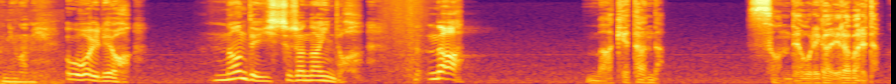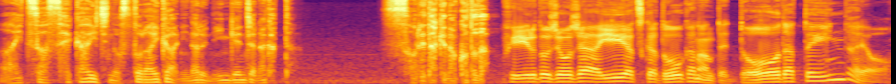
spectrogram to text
国神。おいレオ。なんで一緒じゃないんだ？なあ。負けたんだ。そんで俺が選ばれた。あいつは世界一のストライカーになる人間じゃなかったそれだけのことだ。フィールド上じゃいいやつかどうかなんてどうだっていいんだよ。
